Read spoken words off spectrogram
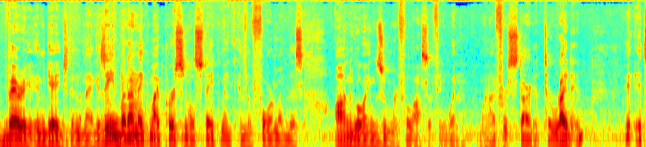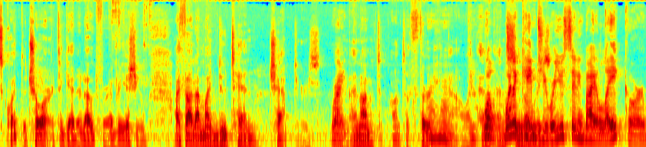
very engaged in the magazine, but I Mm-hmm. make my personal statement in the form of this ongoing Zoomer philosophy. When, when I first started to write it, i- it's quite the chore to get it out for every issue. I thought I might do 10 chapters. Right. And, and I'm t- on to 30 now. And, and, Well, when it no came to you, were you sitting by a lake or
